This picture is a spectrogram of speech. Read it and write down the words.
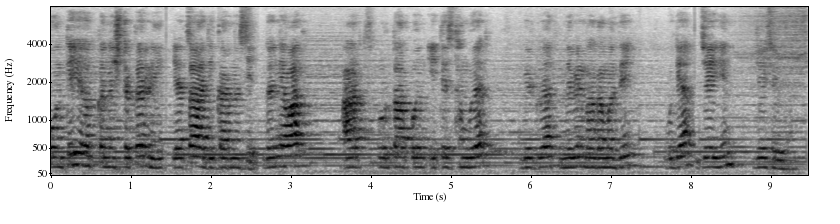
कोणतेही हक्क नष्ट करणे याचा अधिकार नसेल. धन्यवाद. आज पुरता आपण इथेच थांबूयात. भेटूयात नवीन भागामध्ये. उद्या. जय हिंद. जय श्रीराम.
